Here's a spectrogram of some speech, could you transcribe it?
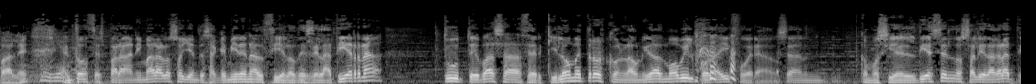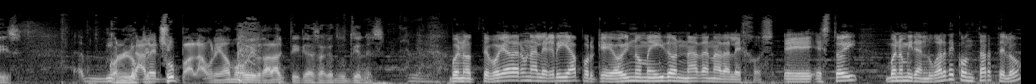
Vale. Entonces, para animar a los oyentes a que miren al cielo desde la Tierra, tú te vas a hacer kilómetros con la unidad móvil por ahí fuera. O sea, como si el diésel no saliera gratis. Con lo A que ver, chupa la unidad móvil galáctica esa que tú tienes. Bueno, te voy a dar una alegría porque hoy no me he ido nada, nada lejos. Eh, estoy, bueno, mira, en lugar de contártelo,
